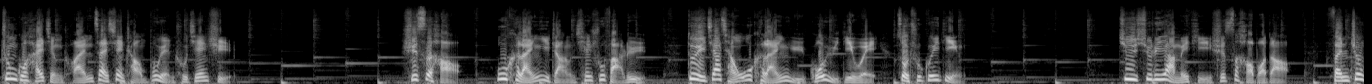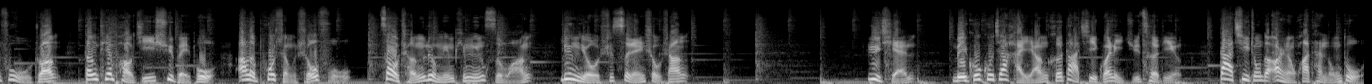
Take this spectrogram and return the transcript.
中国海警船在现场不远处监视。十四号，乌克兰议长签署法律，对加强乌克兰语国语地位作出规定。据叙利亚媒体十四号报道，反政府武装当天炮击叙北部阿勒颇省首府，造成六名平民死亡，另有十四人受伤。日前，美国国家海洋和大气管理局测定，大气中的二氧化碳浓度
